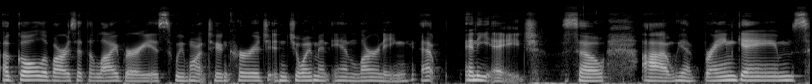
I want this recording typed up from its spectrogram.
a goal of ours at the library is we want to encourage enjoyment and learning at any age. So uh, we have brain games,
